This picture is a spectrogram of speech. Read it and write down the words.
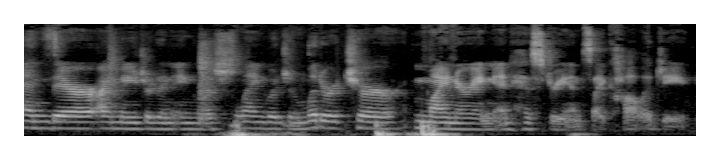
and there I majored in English language and literature, minoring in history and psychology.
